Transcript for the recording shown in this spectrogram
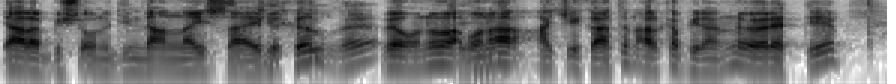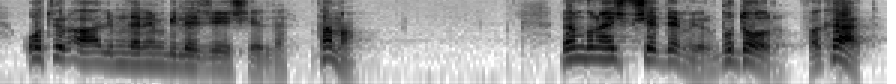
Ya Rabbi işte onu dinde anlayış sahibi kıl ve, ve onu tevil. ona hakikatin arka planını öğret diye. O tür alimlerin bileceği şeyler. Tamam. Ben buna hiçbir şey demiyorum. Bu doğru. Fakat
